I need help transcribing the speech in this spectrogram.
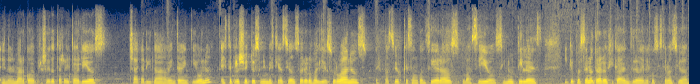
en el marco del proyecto Territorios Chacarita 2021. Este proyecto es una investigación sobre los baldíos urbanos, espacios que son considerados vacíos, inútiles y que poseen otra lógica dentro del ecosistema ciudad.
